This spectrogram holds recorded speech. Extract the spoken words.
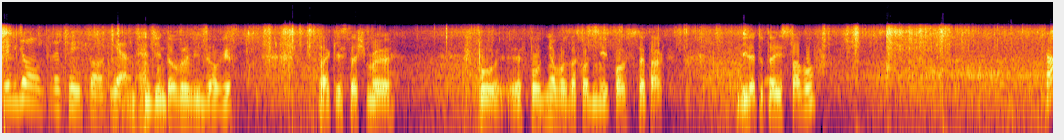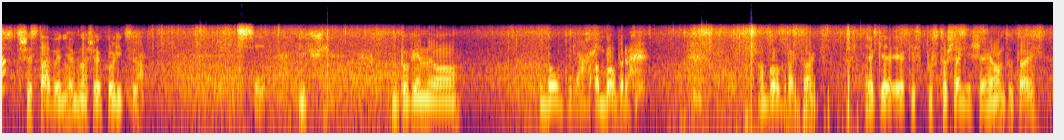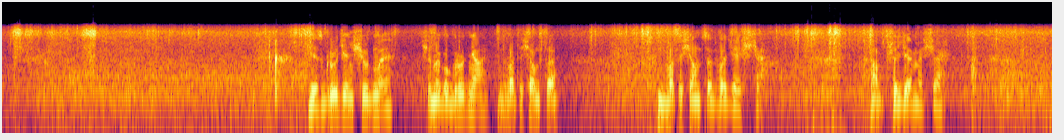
Dzień dobry, widzowie. Dzień dobry widzowie. Tak, jesteśmy w, pół, w południowo-zachodniej Polsce, tak? Ile tutaj jest stawów? Co? Trzy stawy, nie? W naszej okolicy. Trzy. I, i powiemy o, Bobra. o bobrach. O bobrach, tak? Jakie, jakie spustoszenie sieją tutaj. Jest grudzień 7, 7 grudnia 2000, 2020. A przejdziemy się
